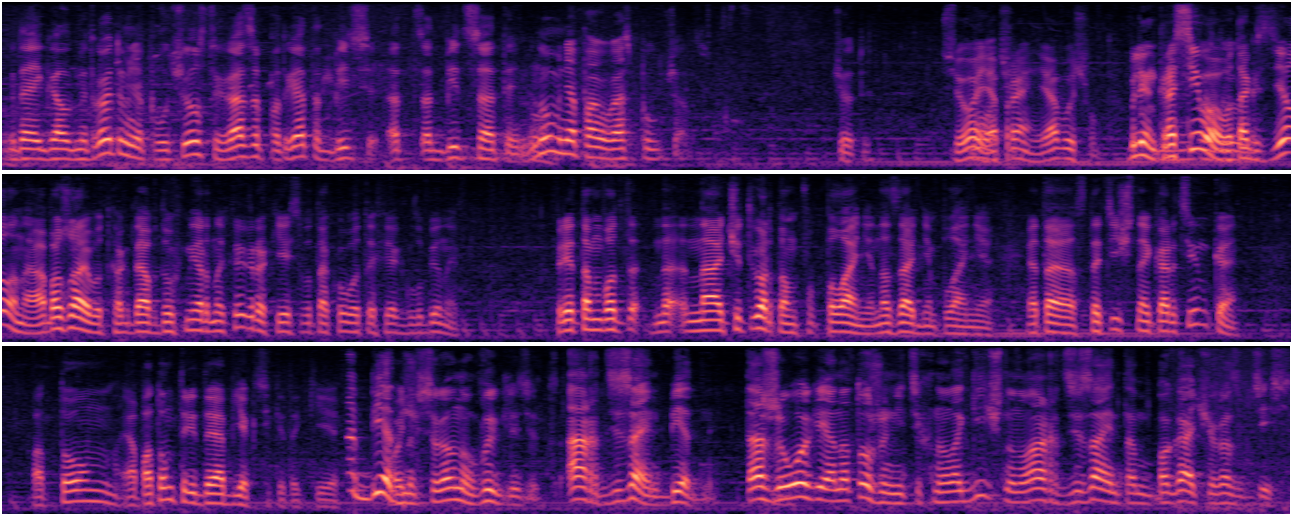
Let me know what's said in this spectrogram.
Когда я играл в Metroid, у меня получилось три раза подряд отбить, от- отбиться от EMMI. Ну, у меня пару раз получалось. Че ты? Все, я Вот. про, я вышел. Блин, красиво Ну, вот да. так сделано. Обожаю вот, когда в двухмерных играх есть вот такой вот эффект глубины. При этом вот на, на четвертом плане, на заднем плане, это статичная картинка, потом, а потом 3D объектики такие. А бедно Очень- все равно выглядит. Арт-дизайн бедный. Та же Ori, она тоже не технологична, но арт-дизайн там богаче раз в 10.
